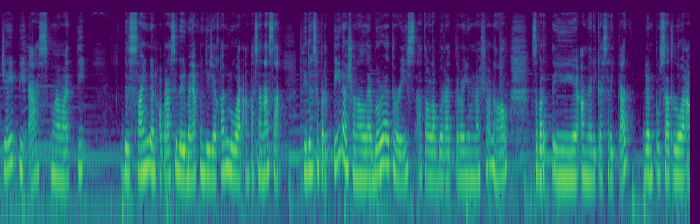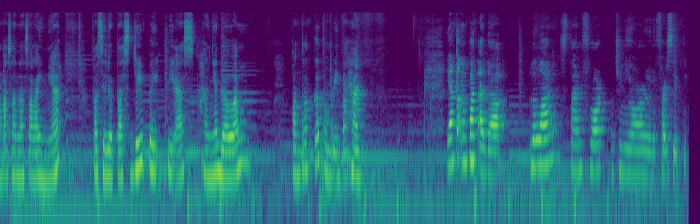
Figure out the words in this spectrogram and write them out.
JPS mengamati desain dan operasi dari banyak penjajakan luar angkasa NASA. Tidak seperti National Laboratories atau Laboratorium Nasional seperti Amerika Serikat dan pusat luar angkasa NASA lainnya, fasilitas JPS hanya dalam kontrak ke pemerintahan. Yang keempat ada Leland Stanford Junior University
